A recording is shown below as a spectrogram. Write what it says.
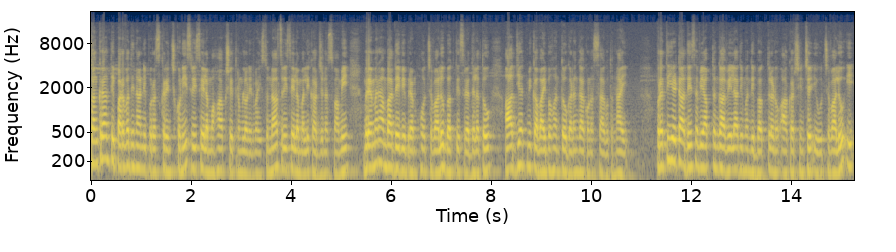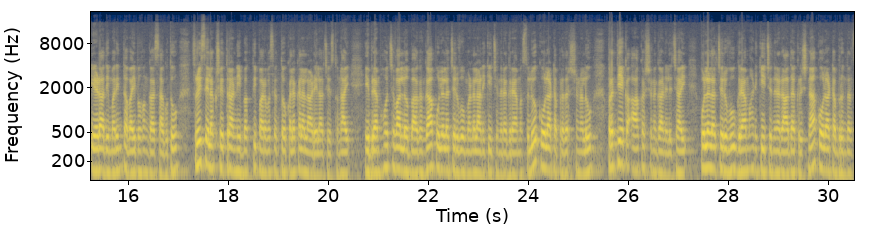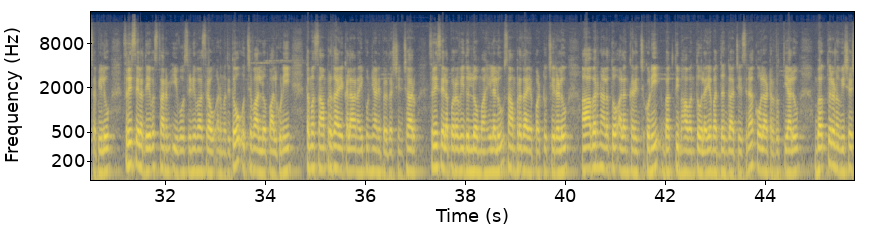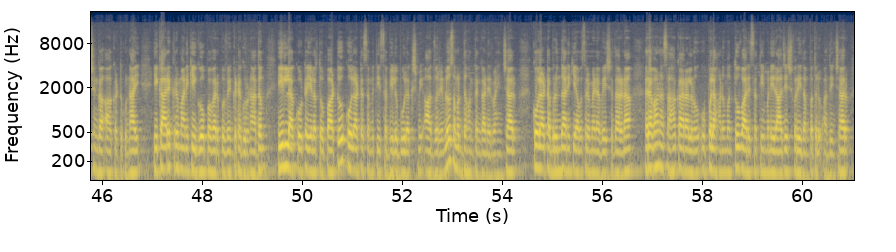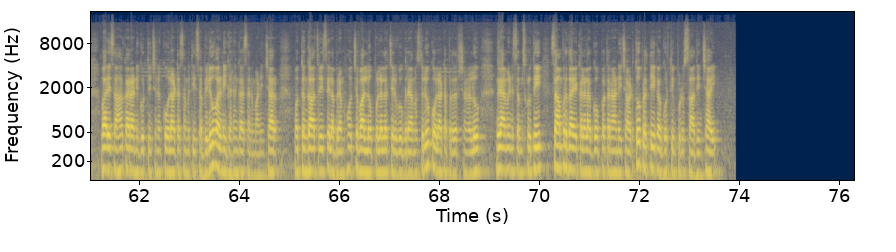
సంక్రాంతి పర్వదినాన్ని పురస్కరించుకుని శ్రీశైలం మహాక్షేత్రంలో నిర్వహిస్తున్న శ్రీశైల మల్లికార్జున స్వామి బ్రహ్మరాంబాదేవి బ్రహ్మోత్సవాలు భక్తి శ్రద్ధలతో ఆధ్యాత్మిక వైభవంతో ఘనంగా కొనసాగుతున్నాయి. ప్రతి ఏటా దేశవ్యాప్తంగా వేలాది మంది భక్తులను ఆకర్షించే ఈ ఉత్సవాలు ఈ ఏడాది మరింత వైభవంగా సాగుతూ శ్రీశైల క్షేత్రాన్ని భక్తి పరవశంతో కలకలలాడేలా చేస్తున్నాయి. ఈ బ్రహ్మోత్సవాల్లో భాగంగా పుల్లల చెరువు మండలానికి చెందిన గ్రామస్తులు కోలాట ప్రదర్శనలు ప్రత్యేక ఆకర్షణగా నిలిచాయి. పుల్లల చెరువు గ్రామానికి చెందిన రాధాకృష్ణ కోలాట బృందం సభ్యులు శ్రీశైల దేవస్థానం ఈవో శ్రీనివాసరావు అనుమతితో ఉత్సవాల్లో పాల్గొని తమ సాంప్రదాయ కళా నైపుణ్యాన్ని ప్రదర్శించారు. శ్రీశైల పురవీధుల్లో మహిళలు సాంప్రదాయ పట్టు చీరలు ఆభరణాలతో అలంకరించుకొని భక్తి భావంతో లయబద్ధంగా చేసిన కోలాట నృత్యాలు భక్తులను విశేషంగా ఆకట్టుకున్నాయి. ఈ కార్యక్రమానికి గోపవరపు వెంకట గురునాథం ఇళ్ళ కోటయ్యలతో పాటు కోలాట సమితి సభ్యులు భూలక్ష్మి ఆధ్వర్యంలో సమర్థవంతంగా నిర్వహించారు. కోలాట బృందానికి అవసరమైన వేషధారణ రవాణా సహకారాలను ఉప్పల హనుమంతు వారి సతీమణి రాజేశ్వరి దంపతులు అందించారు. వారి సహకారాన్ని గుర్తించిన కోలాట సమితి సభ్యులు వారిని ఘనంగా సన్మానించారు. మొత్తంగా శ్రీశైల బ్రహ్మోత్సవాల్లో పుల్లల చెరువు గ్రామస్తులు కోలాట ప్రదర్శనలు గ్రామీణ సంస్కృతి సాంప్రదాయ కళల గొప్పతనాన్ని చాటుతూ ప్రత్యేక గుర్తింపును సాధించాయి.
